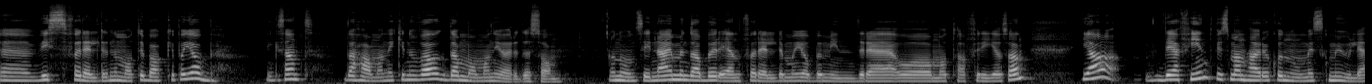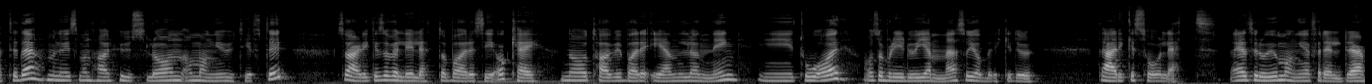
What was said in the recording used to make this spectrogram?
eh, hvis foreldrene må tilbake på jobb, ikke sant, da har man ikke noe valg, da må man gjøre det sånn. Og noen sier nei, men da bør en forelder må jobbe mindre og må ta fri og sånn. Ja, det er fint hvis man har økonomisk mulighet til det, men hvis man har huslån og mange utgifter, så er det ikke så veldig lett å bare si OK, nå tar vi bare én lønning i to år, og så blir du hjemme, så jobber ikke du. Det er ikke så lett. Jeg tror jo mange foreldre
